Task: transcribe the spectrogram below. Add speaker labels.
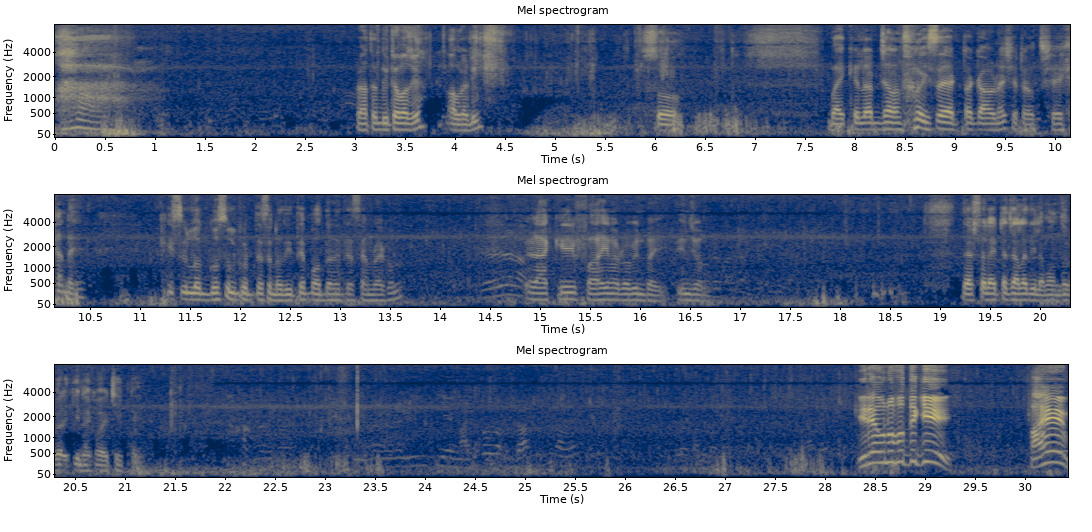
Speaker 1: রাতে দুইটা বাজে অলরেডি সো বাইকের লাইট জ্বালানো হয়েছে একটা কারণে, সেটা হচ্ছে এখানে কিছু লোক গোসল করতেছে নদীতে, পদ্মা নিতেছে আমরা এখন। রাকিব, ফাহিম আর রবিন ভাই, তিনজন। দেড়শো লাইটটা জ্বালা দিলাম, অন্ধকারে কিনা হয়, ঠিক নেই। কিরে, অনুভূতি কি? ফাহিম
